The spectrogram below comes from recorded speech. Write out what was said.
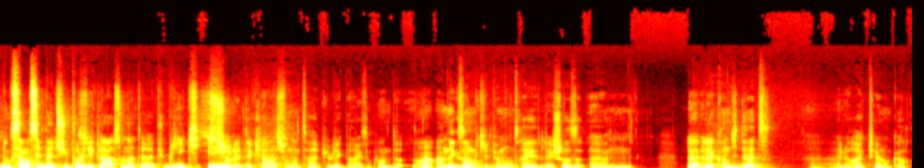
Donc ça, on s'est battu pour les déclarations d'intérêt public. Sur les déclarations d'intérêt public, par exemple. Un, exemple qui peut montrer les choses, la, candidate, à l'heure actuelle encore,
